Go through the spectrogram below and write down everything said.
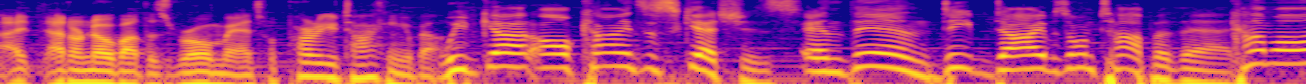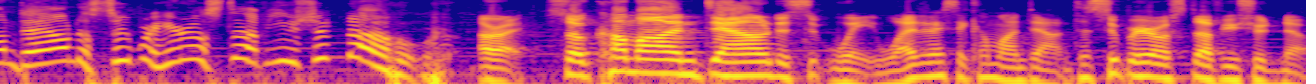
I, I don't know about this romance. What part are you talking about? We've got all kinds of sketches and then deep dives on top of that. Come on down to superhero stuff you should know. All right, so come on down to. Su- Wait, why did I say come on down? To superhero stuff you should know.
